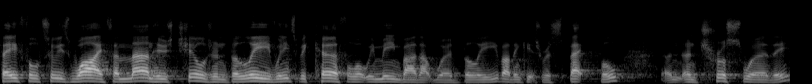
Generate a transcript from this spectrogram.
faithful to his wife, a man whose children believe. We need to be careful what we mean by that word believe. I think it's respectful and, and trustworthy.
